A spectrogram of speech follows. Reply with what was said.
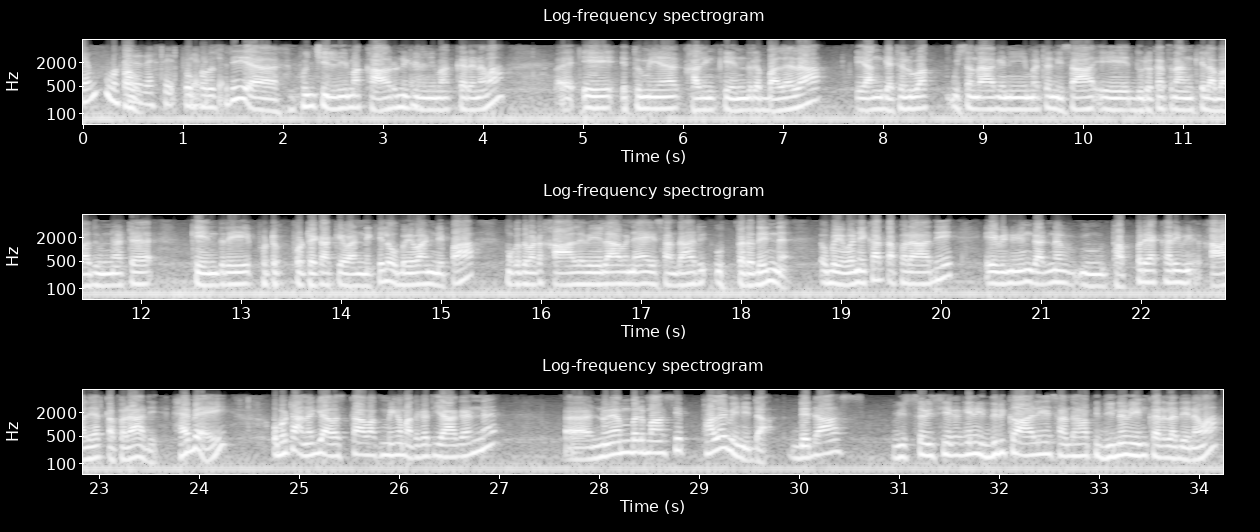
යමු මකර රැසෙත් පොපවසරි පුංචි ඉල්ලීමක් කාරුණික ඉල්ලීමක් කරනවා. ඒ එතුමිය කලින් කේන්ද්‍ර බලලා යම් ගැටලුවක් විසඳා ගැනීමට නිසා ඒ දුරකථන අංකය ලබා දුන්නට කේන්ද්‍රේ ෆොටෝ ෆොටෝ එකක් එවන්න කියලා ඔබ එවන්න එපා. මොකද මට කාල වේලාව නැහැ ඒ සඳහා උත්තර දෙන්න. ඔබ එවන එකත් අපරාධේ. ඒ වෙනුවෙන් ගන්න තප්පරයක් හරි කාලයක් අපරාධේ. හැබැයි ඔබට අනගි අවස්ථාවක් මේක මතක තියාගන්න. නොවැම්බර් මාසයේ පළවෙනිදා 2020 කියන ඉදිරි කාලයේ සඳහා අපි දින වෙන් කරලා දෙනවා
